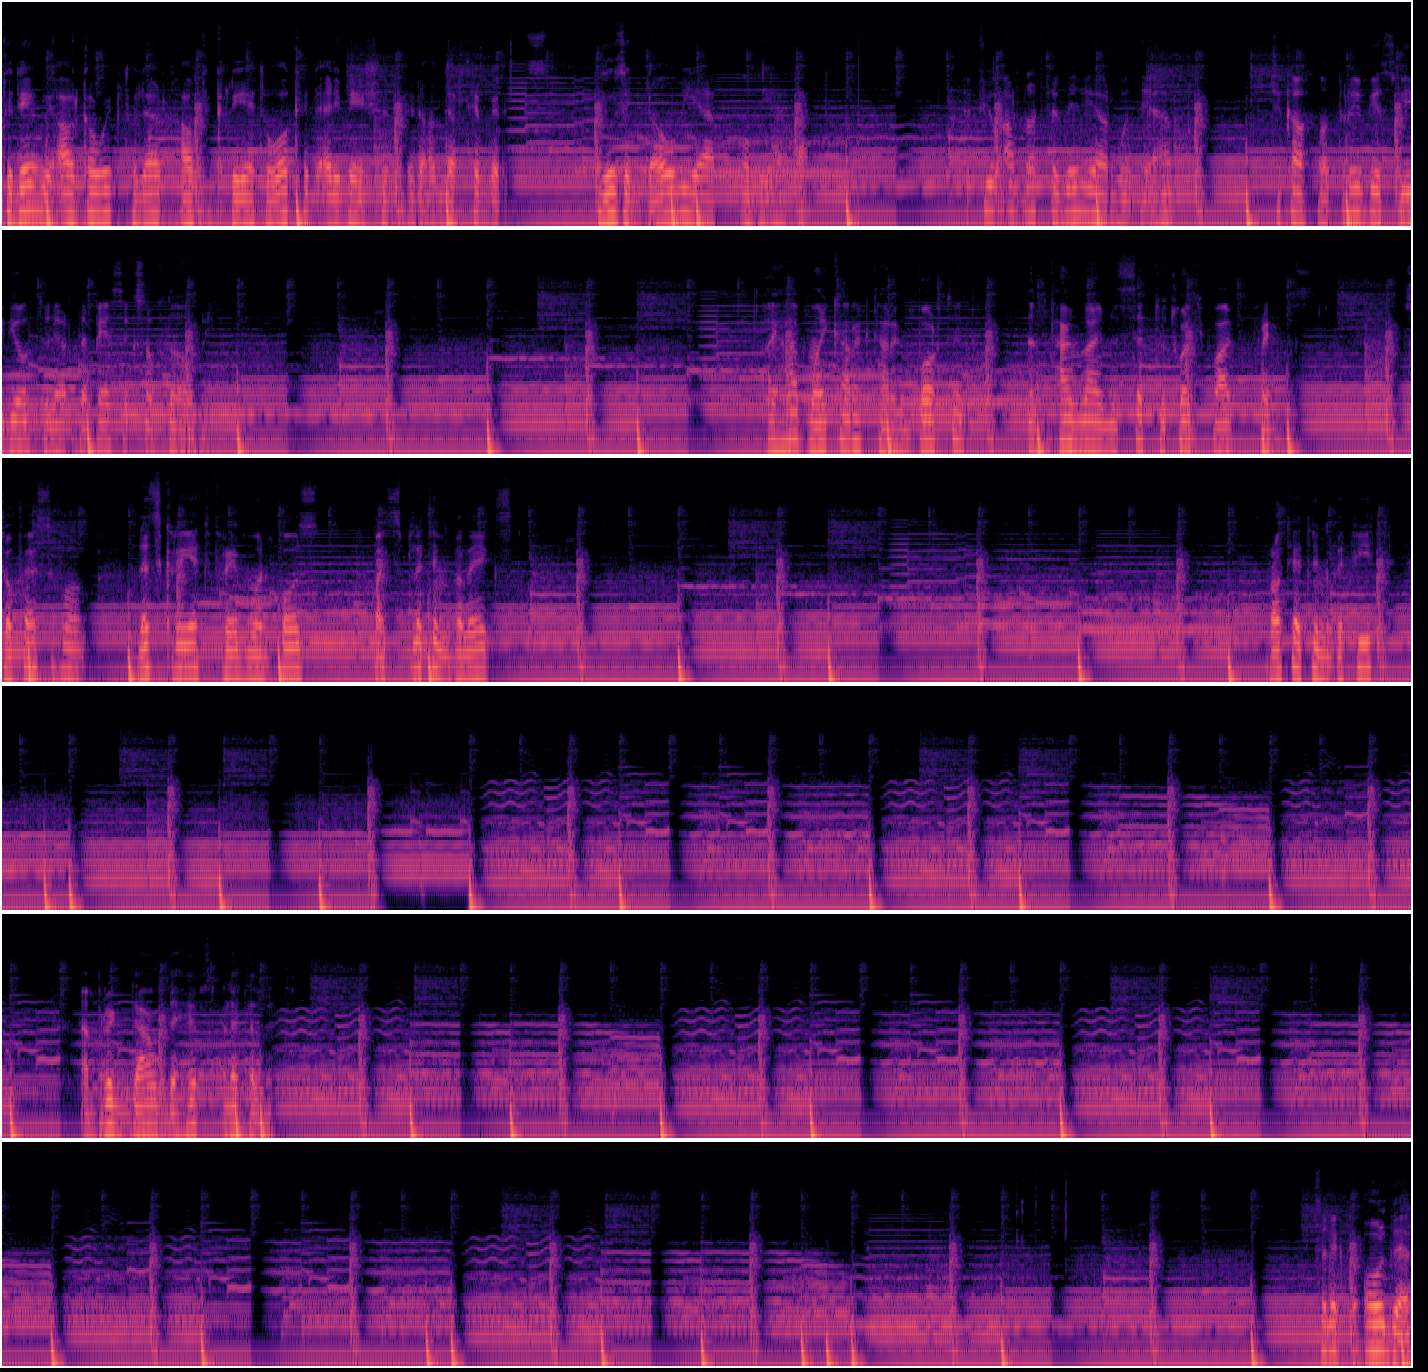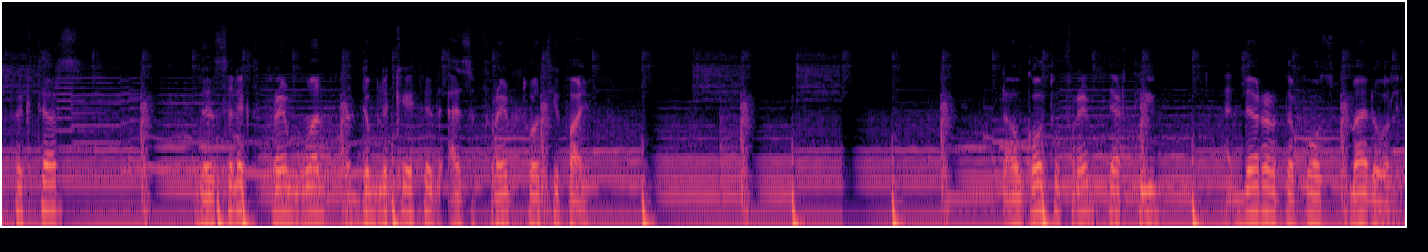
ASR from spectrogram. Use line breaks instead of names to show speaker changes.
Today we are going to learn how to create a walking animation in under 10 minutes using Naomi app on the iPad. If you are not familiar with the app, check out my previous video to learn the basics of Naomi. I have my character imported and timeline is set to 25 frames. So first of all, let's create frame 1 pose by splitting the legs rotating the feet and bring down the hips a little bit. Select all the effectors, then select frame 1 and duplicate it as frame 25. Now go to frame 13 and mirror the pose manually.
